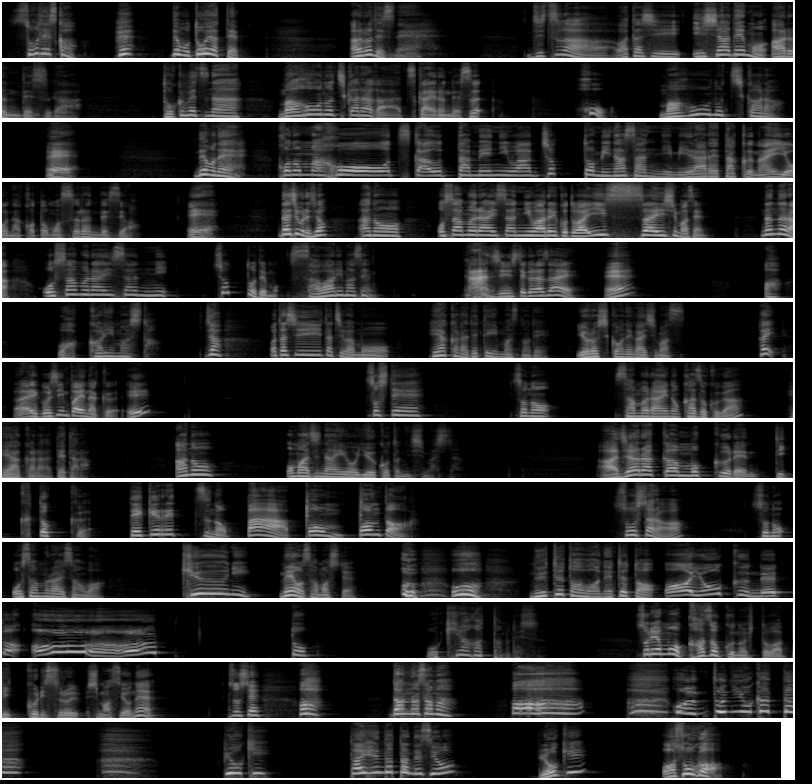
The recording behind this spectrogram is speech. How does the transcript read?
そうですか。え？でもどうやって？あのですね実は私医者でもあるんですが特別な魔法の力が使えるんです。ほう。魔法の力。ええ。でもねこの魔法を使うためにはちょっと皆さんに見られたくないようなこともするんですよ。ええ。大丈夫ですよ。あのお侍さんに悪いことは一切しません。なんならお侍さんにちょっとでも触りません。安心してください。えあわかりました。じゃあ私たちはもう部屋から出ていますのでよろしくお願いします。はい。はいご心配なく。え？そしてその侍の家族が部屋から出たらあのおまじないを言うことにしました。アジャラカモクレン TikTok テケレッツのパーポンポンと。そうしたらそのお侍さんは急に目を覚まして「おお寝てたわ寝てた。あよく寝た。ああ」と起き上がったのです。そりゃもう家族の人はびっくりするしますよね。そして「あ旦那様。ああ本当によかった。病気大変だったんですよ。病気？あそうか。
